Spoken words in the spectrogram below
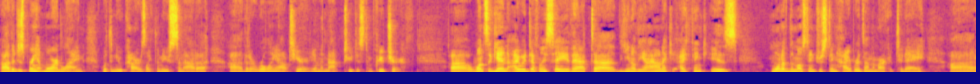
uh, that just bring it more in line with the new cars like the new Sonata uh, that are rolling out here in the not too distant future. Uh, once again, I would definitely say that uh, you know the Ioniq I think is one of the most interesting hybrids on the market today. Uh,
